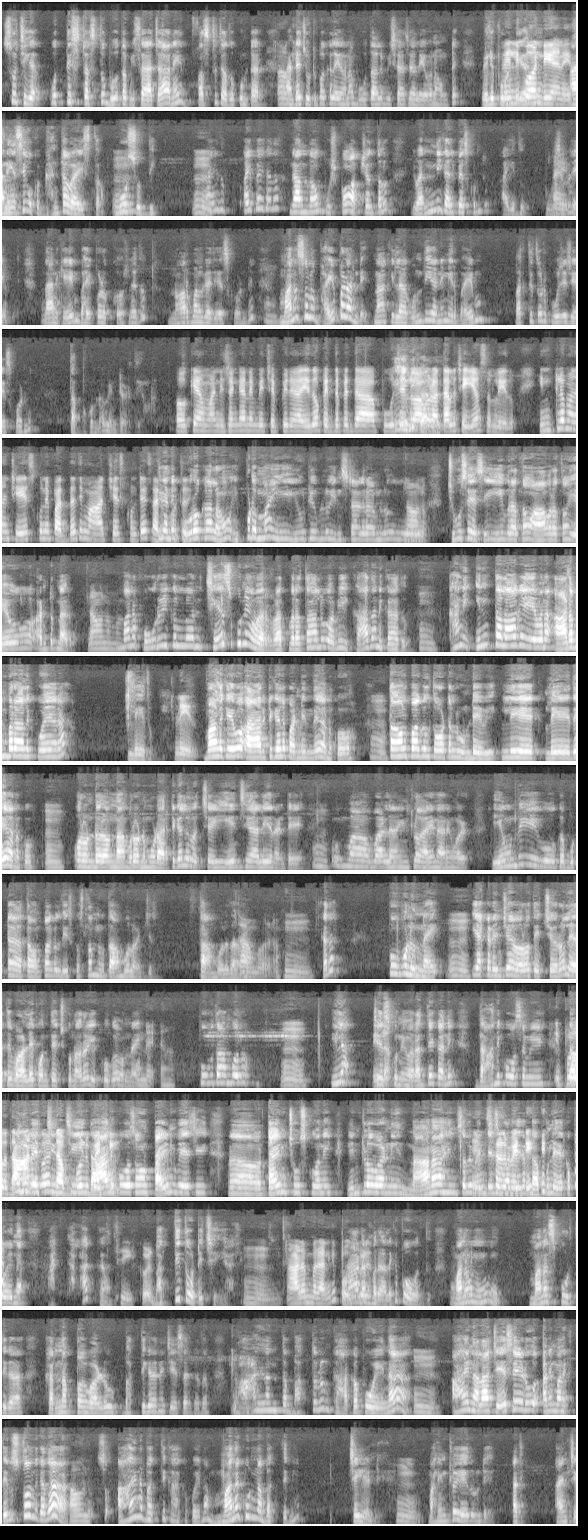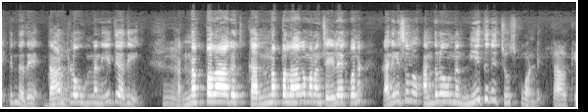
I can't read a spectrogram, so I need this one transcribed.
శుచిగా ఉత్తిష్టస్తు భూత పిశాచ అని ఫస్ట్ చదువుకుంటారు. అంటే చుట్టుపక్కల ఏమైనా భూతాలు పిశాచాలు ఏమైనా ఉంటే వెళ్ళిపోండి అని- వెళ్ళిపోండి అనేసి ఒక గంట వాయిస్తాం. భూశుద్ధి. ఐదు అయిపోయాయి కదా. గంధం పుష్పం అక్షంతలు ఇవన్నీ కలిపేసుకుంటే ఐదు పూజలు. అయిపోయాయి. దానికి ఏం భయపడక్కర్లేదు. నార్మల్గా చేసుకోండి. మనసులో భయపడండి. నాకు ఇలా ఉంది అని మీరు భయం భక్తితో పూజ చేసుకోండి. తప్పకుండా వింటాడు దేవుడు. ఓకే అమ్మా నిజంగానే మీరు చెప్పిన ఏదో పెద్ద పెద్ద పూజలు. వ్రతాలు చేయవసరం లేదు. ఇంట్లో మనం చేసుకునే పద్ధతి మార్చేసుకుంటే సరిపోతుంది. పూర్వకాలం ఇప్పుడమ్మా ఈ యూట్యూబ్లు ఇన్స్టాగ్రామ్లు చూసేసి ఈ వ్రతం ఆ వ్రతం ఏవో అంటున్నారు. మన పూర్వీకుల్లో చేసుకునేవారు వ్ర- వ్రతాలు అవి కాదని కాదు. కానీ ఇంతలాగా ఏమైనా ఆడంబరాలకు పోయారా? లేదు. లేదు. వాళ్ళకేవో ఆ అరటికాయల పండిందే అనుకో తమలపాకుల తోటలు ఉండేవి లే లేదే అనుకో. రెండు రెండు మూడు అరటికాయలు వచ్చాయి ఏం చేయాలి అని అంటే వాళ్ళ ఇంట్లో ఆయన అనేవాడు ఏముంది ఒక బుట్ట తమలపాకులు తీసుకొస్తాం నువ్వు తాంబూలం ఇచ్చేసి తాంబూల తాంబూలం కదా? పువ్వులు ఉన్నాయి. ఎక్కడి నుంచో ఎవరో తెచ్చారో లేకపోతే వాళ్ళే కొని తెచ్చుకున్నారో ఎక్కువగా ఉన్నాయి. పువ్వు తాంబూలం. ఇలా చేసుకునేవారు. అంతేకాని దానికోసమే ఇప్పుడు దానికోసం టైం వేసి టైం చూసుకొని ఇంట్లో వాడిని నానా హింసలు పెట్టేసి. డబ్బు లేకపోయినా అలా కాదు. భక్తితోటి చేయాలి. ఆడంబరానికి ఆడంబరాలకి పోవద్దు. మనము మనస్ఫూర్తిగా కన్నప్ప వాళ్ళు భక్తిగానే చేశారు కదా. వాళ్ళంత భక్తులు కాకపోయినా ఆయన అలా చేసాడు అని మనకి తెలుస్తోంది కదా. సో ఆయన భక్తి కాకపోయినా మనకున్న భక్తిని చేయండి. మన ఇంట్లో ఏది ఉంటే అది. ఆయన చెప్పింది అదే. దాంట్లో ఉన్న నీతి అది. కన్నప్పలాగా కన్నప్పలాగా మనం చేయలేకపోయినా కనీసం అందులో ఉన్న నీతిని చూసుకోండి.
